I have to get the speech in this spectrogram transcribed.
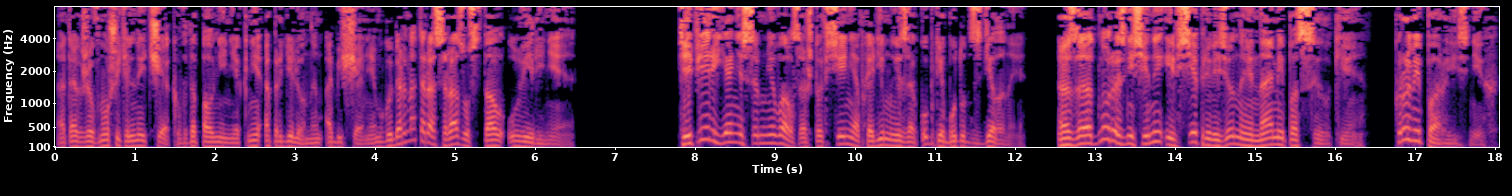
а также внушительный чек в дополнение к неопределенным обещаниям губернатора, сразу стал увереннее. Теперь я не сомневался, что все необходимые закупки будут сделаны, а заодно разнесены и все привезенные нами посылки, кроме пары из них.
